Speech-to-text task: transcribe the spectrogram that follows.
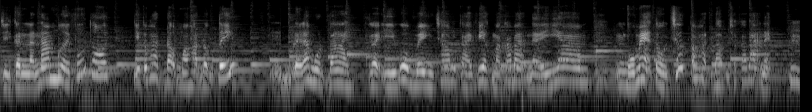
chỉ cần là 5 10 phút thôi những cái hoạt động mà hoạt động tĩnh đấy là một vài gợi ý của mình trong cái việc mà các bạn ấy à, bố mẹ tổ chức các hoạt động cho các bạn này. Ừ.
